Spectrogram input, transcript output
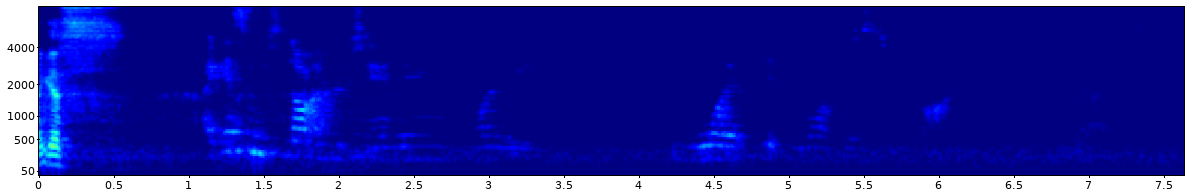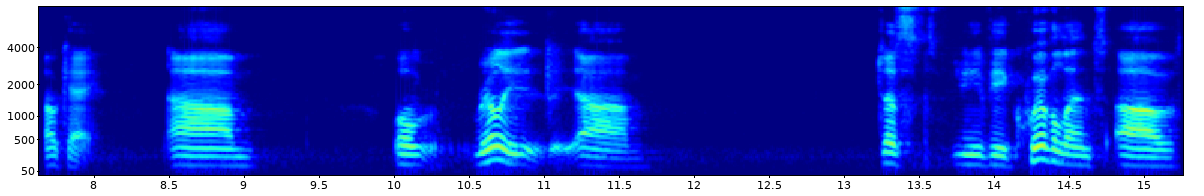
I guess. I guess I'm just not understanding, like, what it wants us to guess. Okay. Um, well, really, um, just the, the equivalent of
